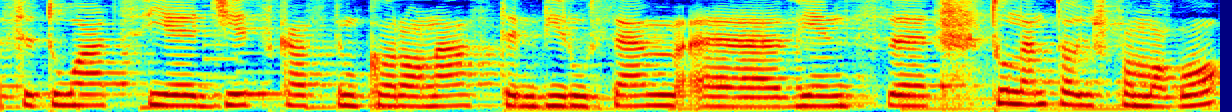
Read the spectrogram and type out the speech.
sytuację dziecka z tym korona, z tym wirusem, więc tu nam to już pomogło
